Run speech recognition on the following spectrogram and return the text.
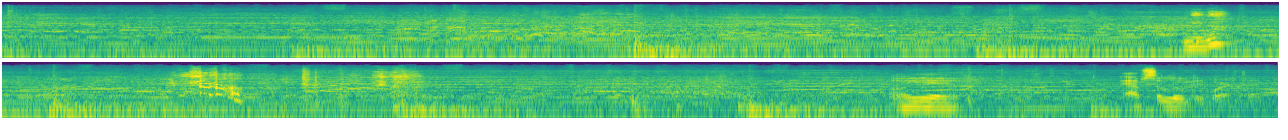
Nina? Oh, yeah. Absolutely worth it.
